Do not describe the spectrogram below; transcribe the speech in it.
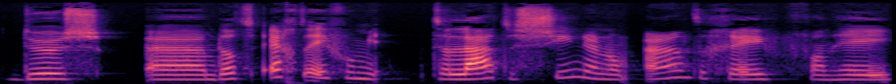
Dus um, dat is echt even om je te laten zien en om aan te geven van hé,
